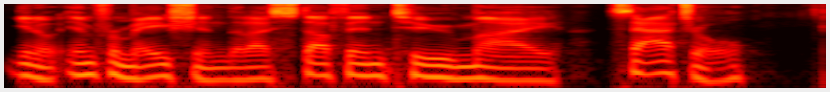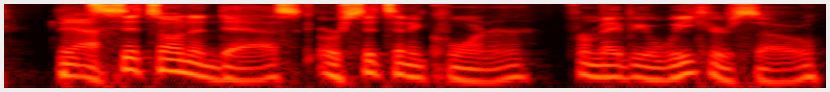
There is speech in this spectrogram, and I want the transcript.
you know, information that I stuff into my satchel that Yeah. sits on a desk or sits in a corner for maybe a week or so.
